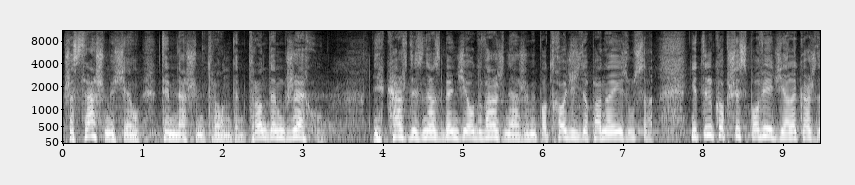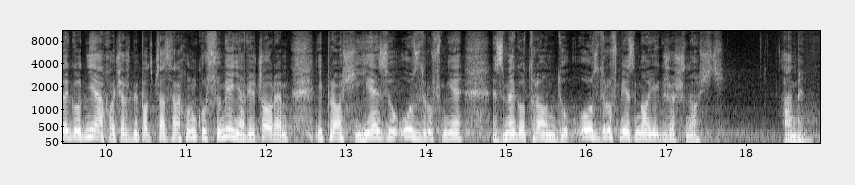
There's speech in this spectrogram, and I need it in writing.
Przestraszmy się tym naszym trądem, trądem grzechu. Niech każdy z nas będzie odważny, ażeby podchodzić do Pana Jezusa nie tylko przy spowiedzi, ale każdego dnia, chociażby podczas rachunku sumienia wieczorem i prosi: Jezu, uzdrów mnie z mego trądu, uzdrów mnie z mojej grzeszności. Amen.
